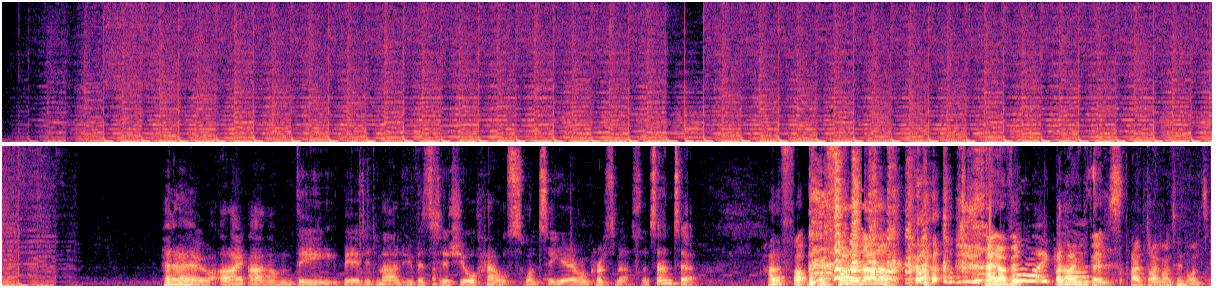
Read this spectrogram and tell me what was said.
Hello, I am the bearded man who visits your house once a year on Christmas and Santa. How the fuck did I follow that up? hey, I've been, Oh my God. I'm not even God. Vince. I'm Diamonte Monte.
